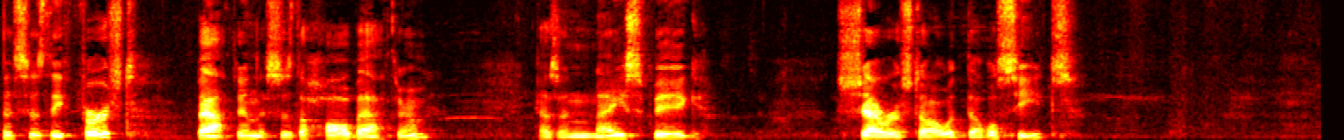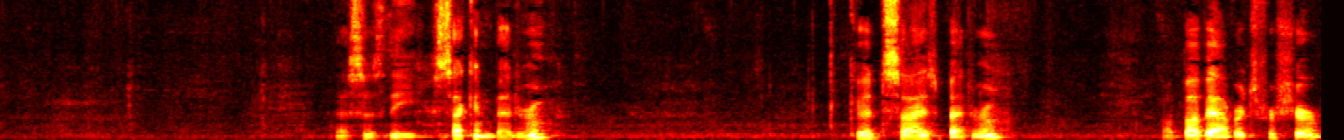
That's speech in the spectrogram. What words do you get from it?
This is the first bathroom. This is the hall bathroom. Has a nice big shower stall with double seats. This is the second bedroom. Good sized bedroom. Above average for sure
